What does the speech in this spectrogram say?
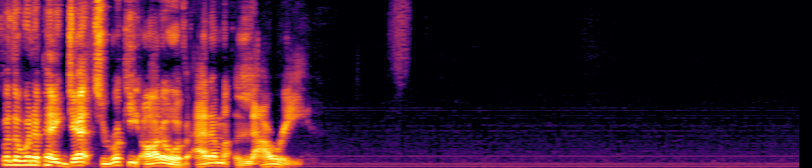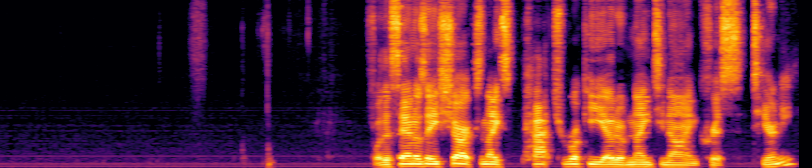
For the Winnipeg Jets, rookie auto of Adam Lowry. For the San Jose Sharks, nice patch rookie out of 99, Chris Tierney.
